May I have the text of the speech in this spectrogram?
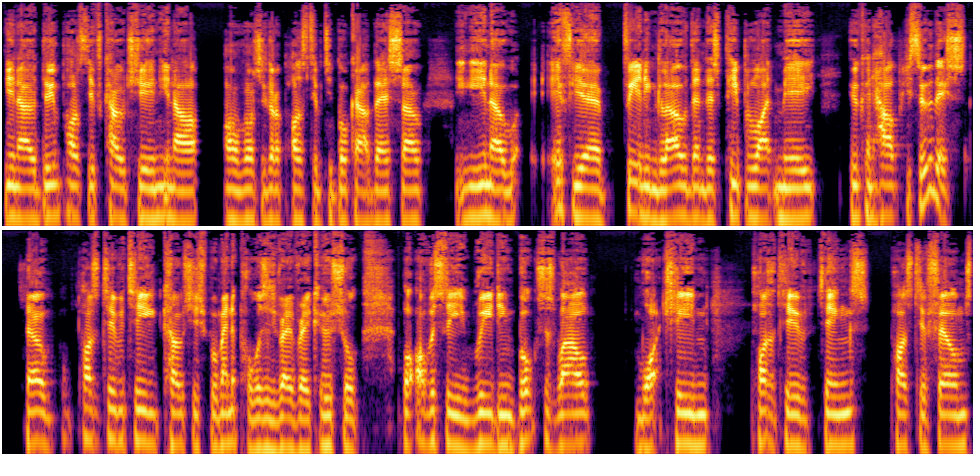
you know, doing positive coaching, you know, Oh, I've also got a positivity book out there. So, you know, if you're feeling low, then there's people like me who can help you through this. So positivity coaches for menopause is very, very crucial. But obviously reading books as well, watching positive things, positive films,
